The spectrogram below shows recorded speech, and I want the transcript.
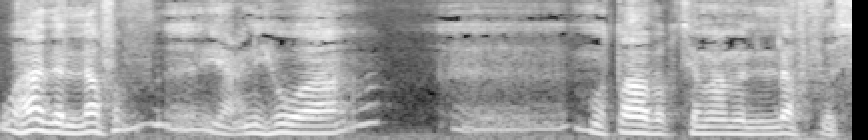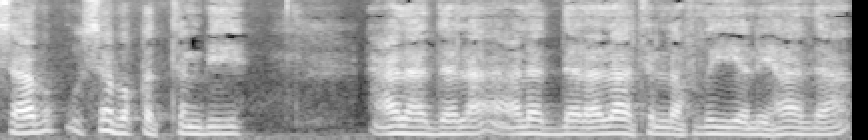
وهذا اللفظ يعني هو مطابق تماما لللفظ السابق وسبق التنبيه على على الدلالات اللفظية لهذا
